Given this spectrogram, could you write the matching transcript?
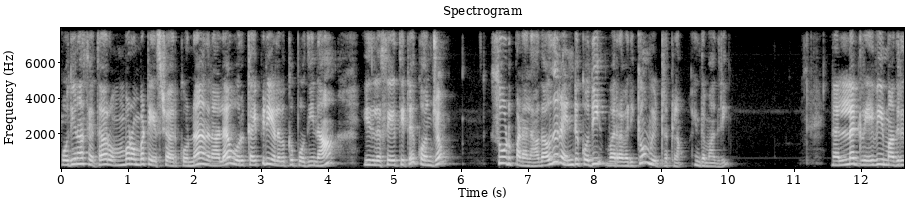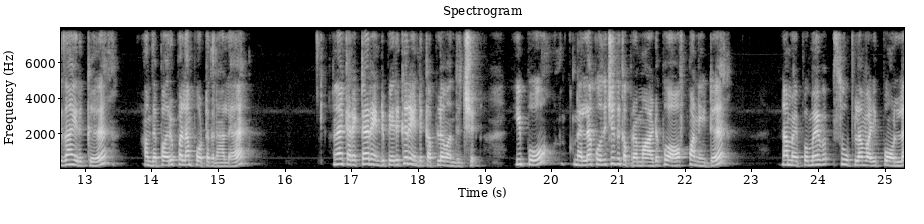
புதினா சேர்த்தா ரொம்ப ரொம்ப டேஸ்ட்டாக இருக்கும்னு. அதனால் ஒரு கைப்பிடி அளவுக்கு புதினா இதில் சேர்த்துட்டு கொஞ்சம் சூடு பண்ணலாம். அதாவது ரெண்டு கொதி வர வரைக்கும் விட்டுருக்கலாம் இந்த மாதிரி. நல்ல கிரேவி மாதிரி தான் இருக்குது அந்த பருப்பெல்லாம் போட்டதுனால. ஆனால் கரெக்டாக ரெண்டு பேருக்கு ரெண்டு கப்பில் வந்துச்சு. இப்போது நல்லா கொதிச்சதுக்கப்புறமா அடுப்பு ஆஃப் பண்ணிவிட்டு நம்ம எப்போவுமே சூப்லாம் வடிப்போம்ல?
